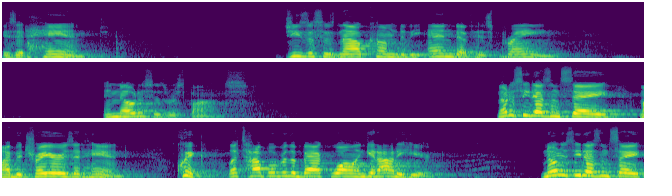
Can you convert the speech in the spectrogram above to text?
is at hand. Jesus has now come to the end of his praying. And notice his response. Notice he doesn't say, My betrayer is at hand. Quick, let's hop over the back wall and get out of here. Notice he doesn't say,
